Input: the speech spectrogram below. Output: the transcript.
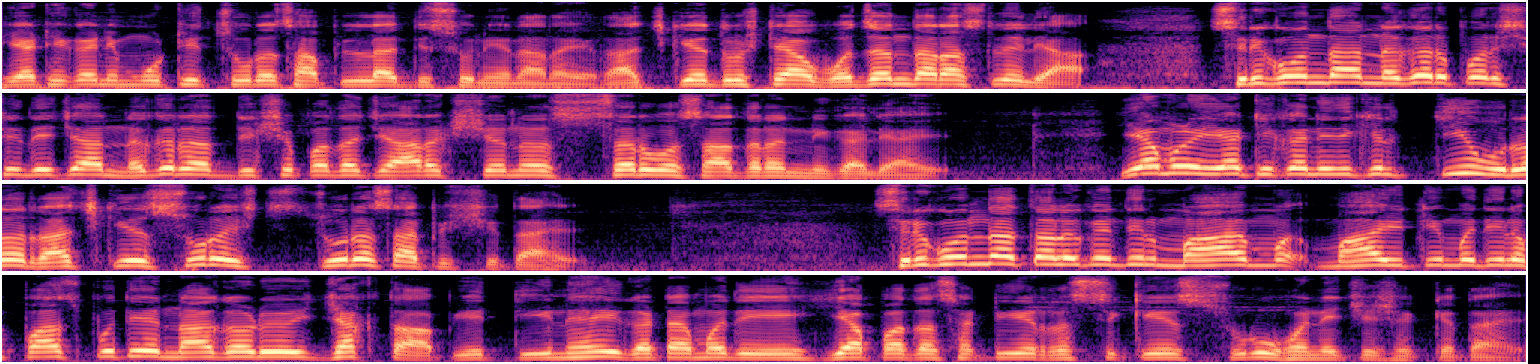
या ठिकाणी मोठी चुरस आपल्याला दिसून येणार आहे. राजकीयदृष्ट्या वजनदार असलेल्या श्रीगोंदा नगर परिषदेच्या नगराध्यक्षपदाचे आरक्षण सर्वसाधारण निघाले आहे. यामुळे या ठिकाणी देखील तीव्र राजकीय सुरस चुरस अपेक्षित आहे. श्रीगोंदा तालुक्यातील महा महायुतीमधील पाचपुते नागाडे जगताप या तीनही गटामध्ये या पदासाठी रस्सीकेस सुरू होण्याची शक्यता आहे.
